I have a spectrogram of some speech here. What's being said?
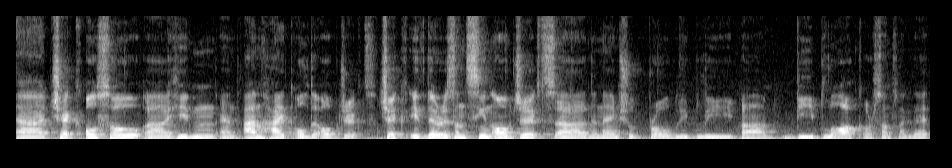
Uh, check also uh, hidden and unhide all the objects. Check if there is unseen objects. Uh, the name should probably be, uh, be block or something like that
